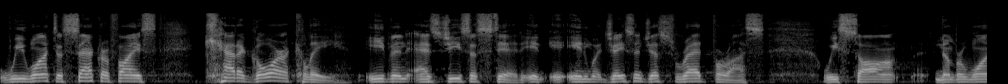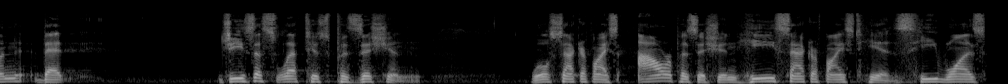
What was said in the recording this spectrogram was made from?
We want to sacrifice categorically even as Jesus did. In, in what Jason just read for us, we saw, number one, that Jesus left his position. We'll sacrifice our position. He sacrificed his. He was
